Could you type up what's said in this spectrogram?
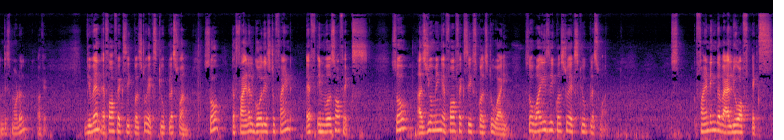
in this model. Okay. Given f of x equals to x cube plus 1. So the final goal is to find f inverse of x. So assuming f of x equals to y. So y is equals to x cube plus 1. Finding the value of x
